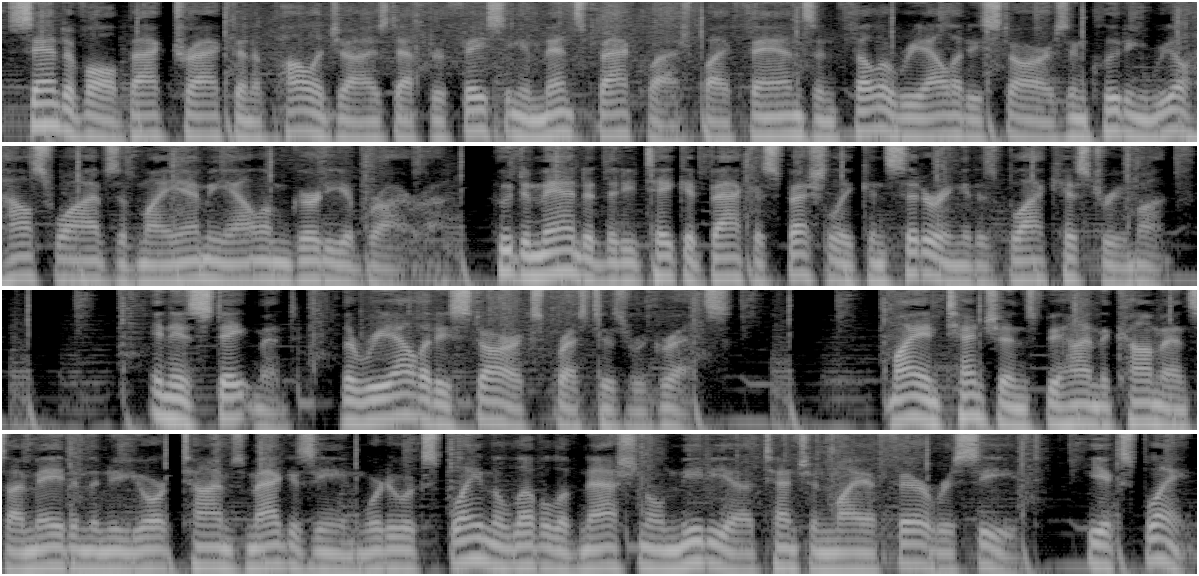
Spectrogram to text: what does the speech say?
Sandoval backtracked and apologized after facing immense backlash by fans and fellow reality stars, including Real Housewives of Miami alum Guerdy Abraira, who demanded that he take it back, especially considering it is Black History Month. In his statement, the reality star expressed his regrets. My intentions behind the comments I made in the New York Times Magazine were to explain the level of national media attention my affair received, he explained.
